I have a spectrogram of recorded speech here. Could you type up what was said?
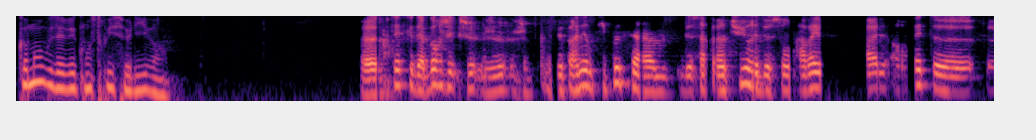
comment vous avez construit ce livre? Euh, peut-être que d'abord, je, vais parler un petit peu de sa, peinture et de son travail. En fait, euh, euh,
